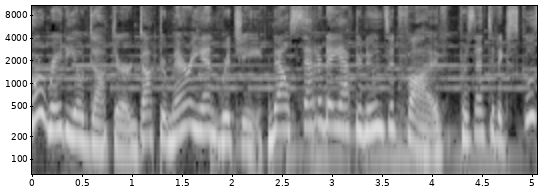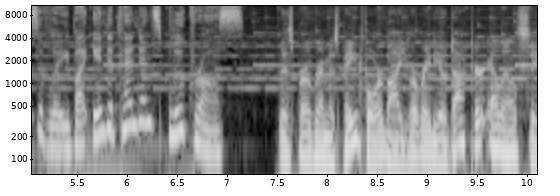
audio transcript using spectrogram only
Your radio doctor, Dr. Marianne Ritchie, now Saturday afternoons at 5, presented exclusively by Independence Blue Cross. This program is paid for by Your Radio Doctor, LLC.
